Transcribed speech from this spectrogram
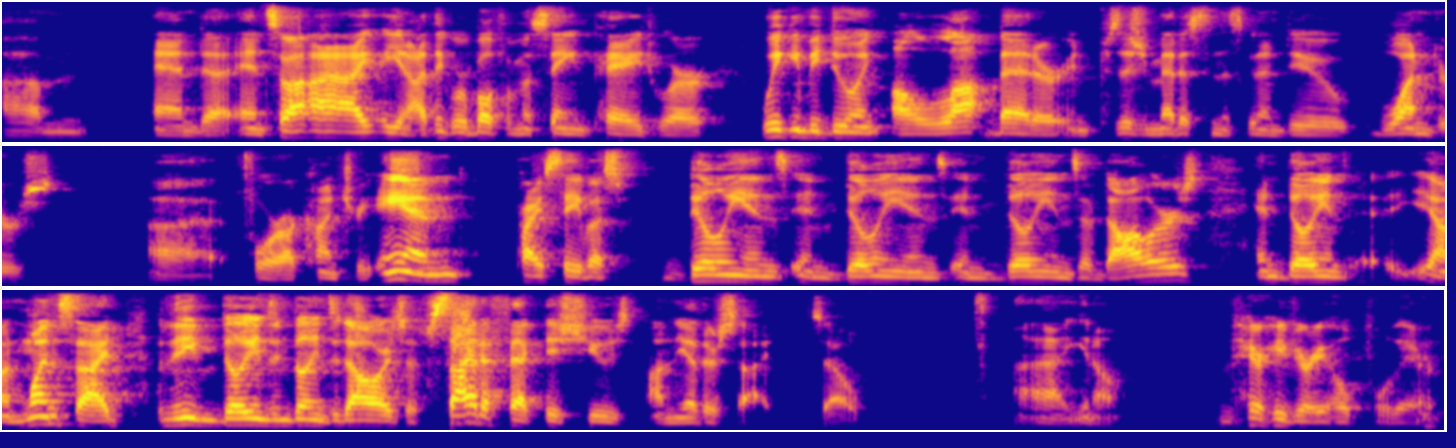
Um, and uh, and so I, you know, I think we're both on the same page where we can be doing a lot better in precision medicine that's going to do wonders uh, for our country and probably save us billions and billions and billions of dollars and billions you know, on one side, but then even billions and billions of dollars of side effect issues on the other side. So, uh, you know, very very hopeful there.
